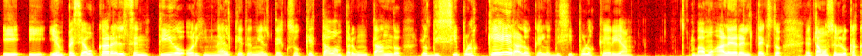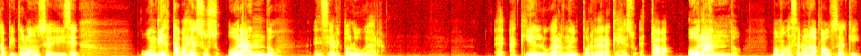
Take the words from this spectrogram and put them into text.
y, empecé a buscar el sentido original que tenía el texto. ¿Qué estaban preguntando los discípulos? ¿Qué era lo que los discípulos querían? Vamos a leer el texto. Estamos en Lucas capítulo 11 y dice, un día estaba Jesús orando en cierto lugar. Eh, aquí el lugar no importa, era que Jesús estaba orando. Vamos a hacer una pausa aquí.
